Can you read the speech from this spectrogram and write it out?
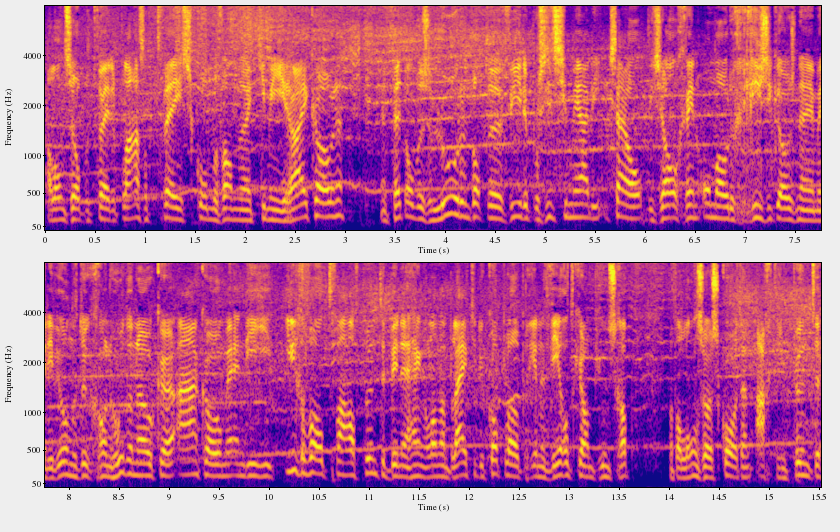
Alonso op de tweede plaats op twee seconden van uh, Kimi Raikkonen. En Vettel dus loerend op de vierde positie. Maar ja, die, ik zei al, die zal geen onnodige risico's nemen. Die wil natuurlijk gewoon hoe dan ook uh, aankomen. En die in ieder geval 12 punten binnenhengelen. Dan blijft hij de koploper in het wereldkampioenschap. Want Alonso scoort aan 18 punten.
